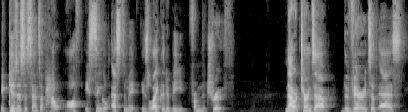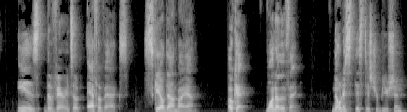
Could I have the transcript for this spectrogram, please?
It gives us a sense of how off a single estimate is likely to be from the truth. Now it turns out the variance of S is the variance of f of x scaled down by n. Okay, one other thing. Notice this distribution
